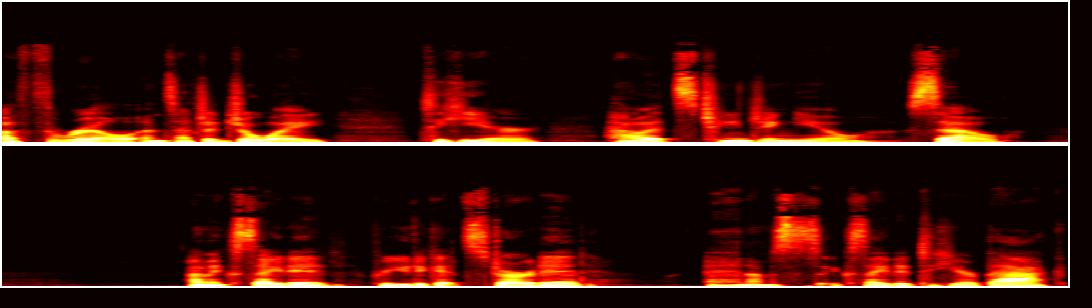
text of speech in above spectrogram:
a thrill and such a joy to hear how it's changing you. So, I'm excited for you to get started and I'm excited to hear back.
